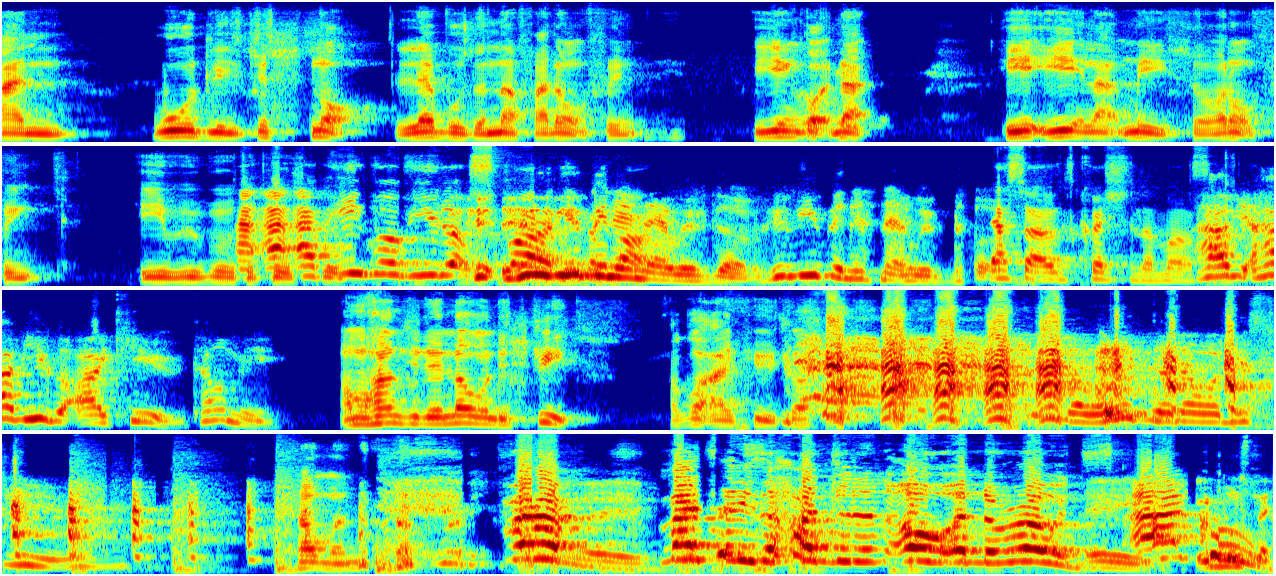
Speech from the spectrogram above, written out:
and Wardley's just not levels enough. I don't think he ain't got that. He, he ain't like me, so I don't think he will be able to I- Have either of you lot Who, Who've you been in there with though? Who have you been in there with though? That's what I was questioning. I'm asking. Have you, have you got IQ? Tell me. I'm 100 and 0 in the streets. I got IQ. Trust me. No, we oh on the streets. Come on. Fam, man said he's 100 and 0 on the roads. Hey, ah, cool.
